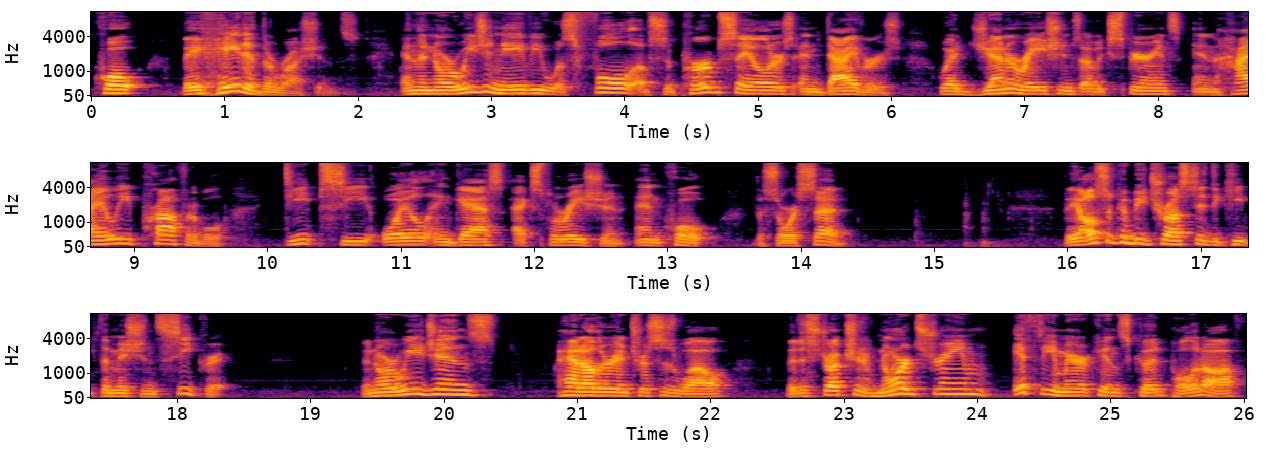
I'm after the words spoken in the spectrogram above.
Quote, they hated the Russians, and the Norwegian Navy was full of superb sailors and divers who had generations of experience in highly profitable deep sea oil and gas exploration, end quote, the source said. They also could be trusted to keep the mission secret. The Norwegians had other interests as well. The destruction of Nord Stream, if the Americans could pull it off,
